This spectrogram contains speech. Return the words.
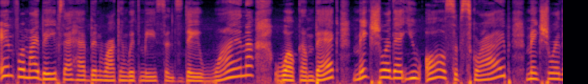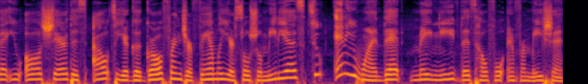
And for my babes that have been rocking with me since day one, welcome back. Make sure that you all subscribe. Make sure that you all share this out to your good girlfriends, your family, your social medias, to anyone that may need this helpful information.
